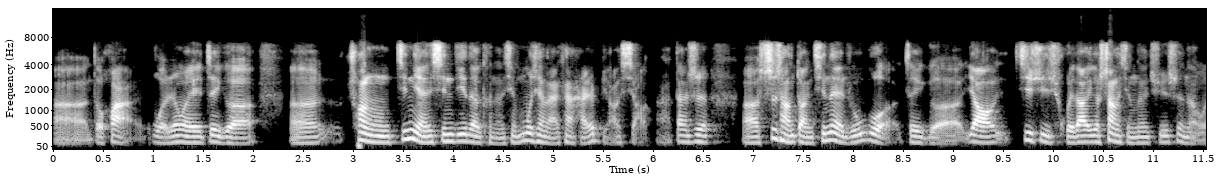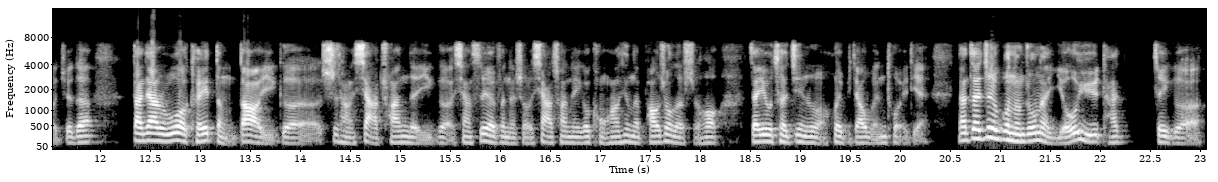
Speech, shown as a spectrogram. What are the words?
啊的话，我认为这个呃创今年新低的可能性，目前来看还是比较小啊。但是呃，市场短期内如果这个要继续回到一个上行的趋势呢，我觉得大家如果可以等到一个市场下穿的一个像四月份的时候下穿的一个恐慌性的抛售的时候，在右侧进入会比较稳妥一点。那在这个过程中呢，由于它这个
